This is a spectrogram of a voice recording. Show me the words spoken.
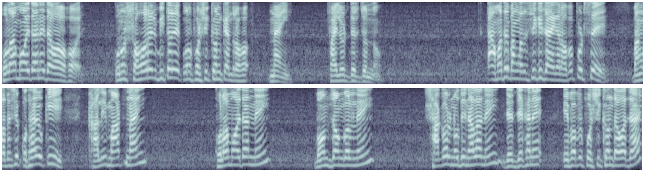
খোলা ময়দানে দেওয়া হয়। কোনো শহরের ভিতরে কোনো প্রশিক্ষণ কেন্দ্র নাই পাইলটদের জন্য। তা আমাদের বাংলাদেশে কি জায়গার অভাব পড়ছে? বাংলাদেশে কোথাও কি খালি মাঠ নাই, খোলা ময়দান নেই, বন জঙ্গল নেই, সাগর নদী নালা নেই, যে যেখানে এভাবে প্রশিক্ষণ দেওয়া যায়?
